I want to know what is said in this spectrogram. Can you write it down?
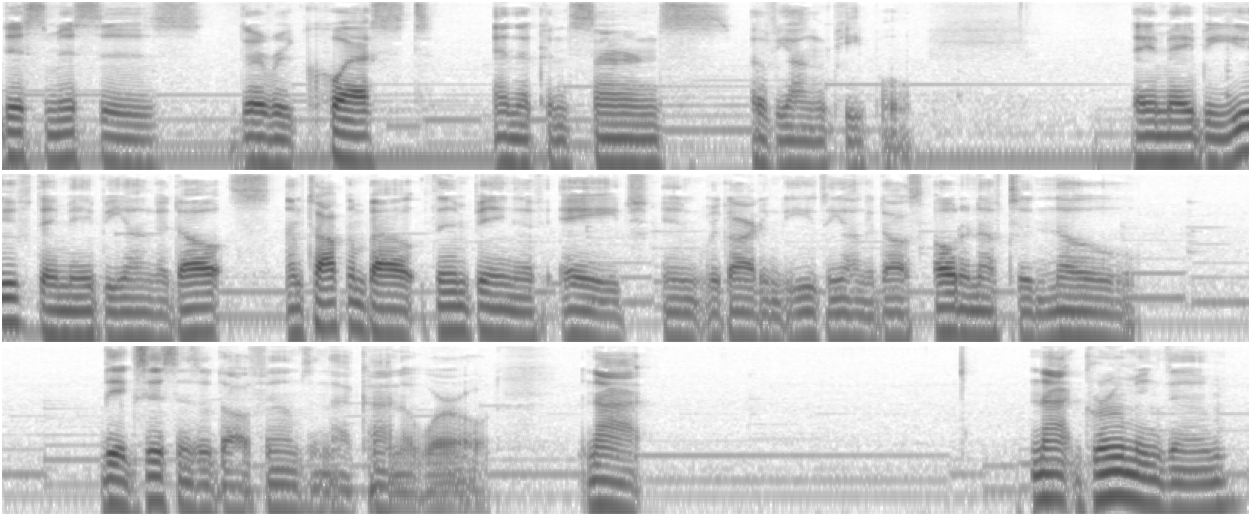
dismisses the request and the concerns of young people. They may be youth, they may be young adults. I'm talking about them being of age in regarding the youth and young adults, old enough to know the existence of adult films in that kind of world. Not not grooming them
